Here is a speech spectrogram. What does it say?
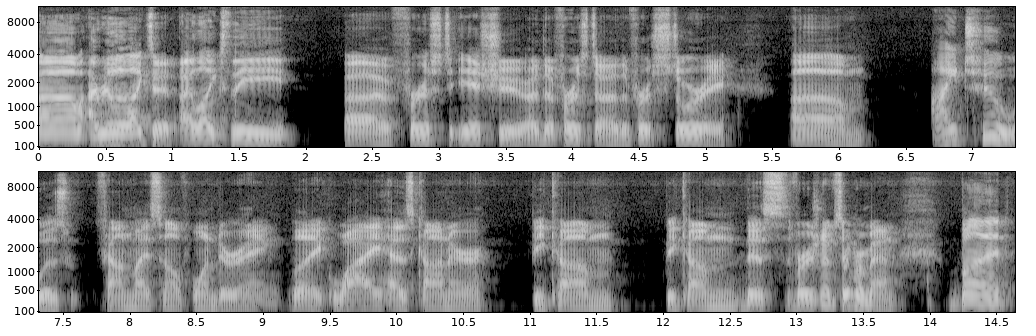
Um, I really liked it. I liked the uh, first issue or the first uh, the first story. Um, I too was found myself wondering, like, why has Connor become become this version of Superman? But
